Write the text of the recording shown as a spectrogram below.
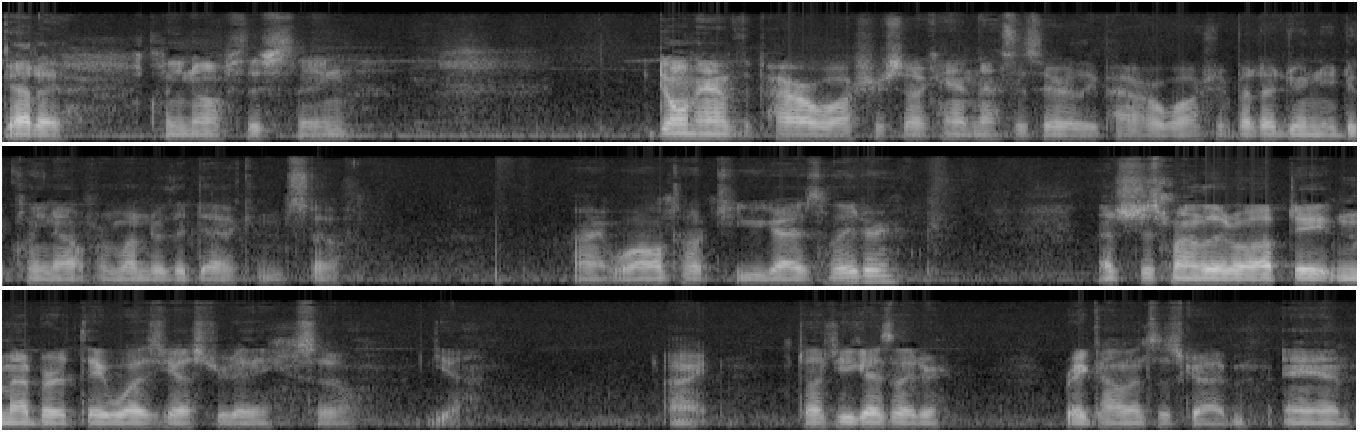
Gotta clean off this thing. Don't have the power washer, so I can't necessarily power wash it, but I do need to clean out from under the deck and stuff. Alright, well, I'll talk to you guys later. That's just my little update, and my birthday was yesterday, so, yeah. Alright, talk to you guys later. Rate, comment, subscribe, and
